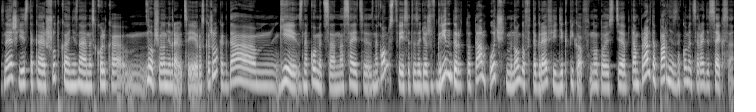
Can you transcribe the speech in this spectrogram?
Знаешь, есть такая шутка, не знаю, насколько... Ну, в общем, она мне нравится, я ее расскажу. Когда геи знакомятся на сайте знакомства, если ты зайдешь в Гриндер, то там очень много фотографий дикпиков. Ну, то есть э, там, правда, парни знакомятся ради секса.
